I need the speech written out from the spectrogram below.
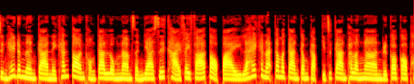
จึงให้ดำเนินการในขั้นตอนของการลงนามสัญญาซื้อขายไฟฟ้าต่อไป และให้คณะกรรมการกำกับกิจการพลังงาน หรือกกพ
